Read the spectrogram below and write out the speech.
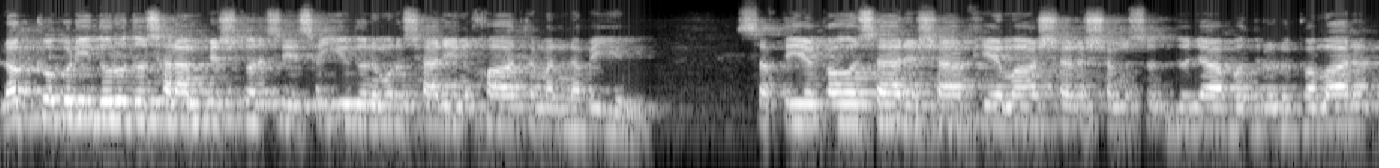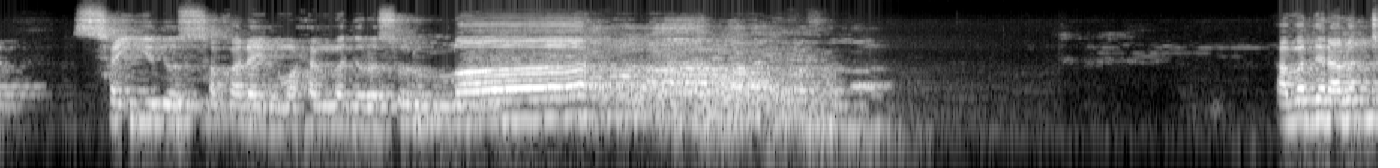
লক্ষ কোটি দরুদ সালাম পেশ করেছি সৈয়দুল মুরসালিন খাতামান নবীন সকিয় কৌসার শাফিয়ে মাশার, শামসুদ্দুজা, বদরুল কমার সৈয়দুল সকলাইন মোহাম্মদ রসুল্লাহ আমাদের আলোচ্য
